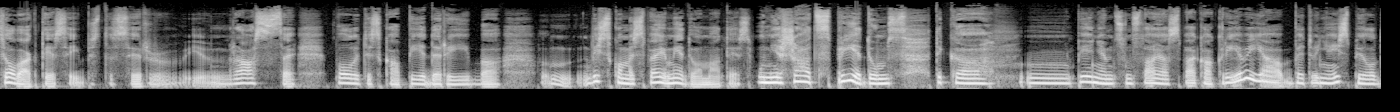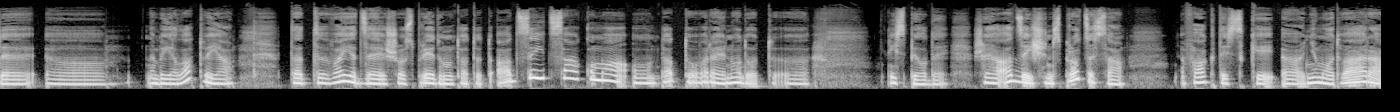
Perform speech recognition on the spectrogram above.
cilvēktiesības. Tas ir rase, politiskā piedarība, viss, ko mēs spējam iedomāties. Un ja šāds spriedums tika pieņemts un stājās spēkā Krievijā, bet viņa izpildē bija Latvijā, tad vajadzēja šo spriedumu atzīt sākumā, un tad to varēja nodot uh, izpildē. Šajā atzīšanas procesā faktiski uh, ņemot vērā,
